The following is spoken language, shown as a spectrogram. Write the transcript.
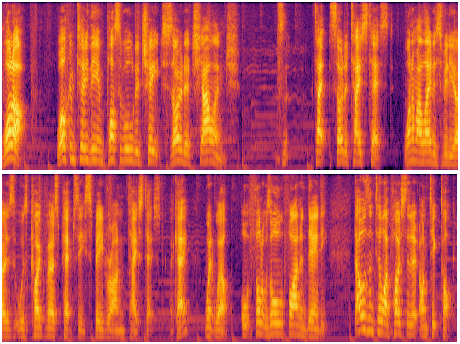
What up? Welcome to the Impossible to Cheat Soda Challenge. Soda taste test. One of my latest videos was Coke vs Pepsi speed run taste test. Okay, went well. Thought it was all fine and dandy. That was until I posted it on TikTok.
